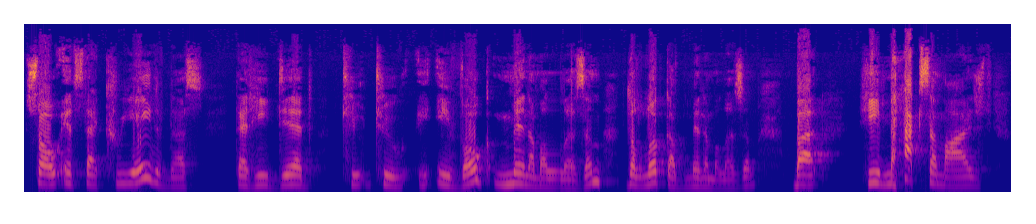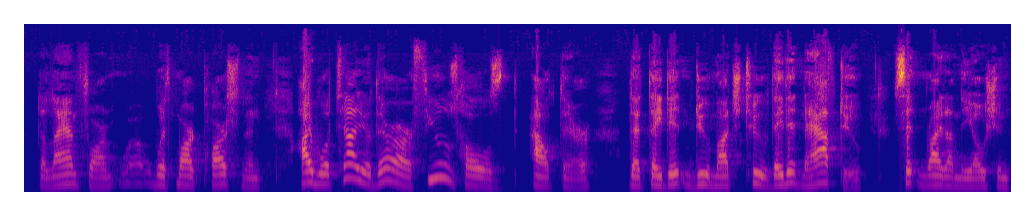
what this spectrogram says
So it's that creativeness that he did to, to evoke minimalism, the look of minimalism, but he maximized the landform with Mark Parson. And I will tell you, there are fuse holes out there that they didn't do much to. They didn't have to, sitting right on the ocean.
